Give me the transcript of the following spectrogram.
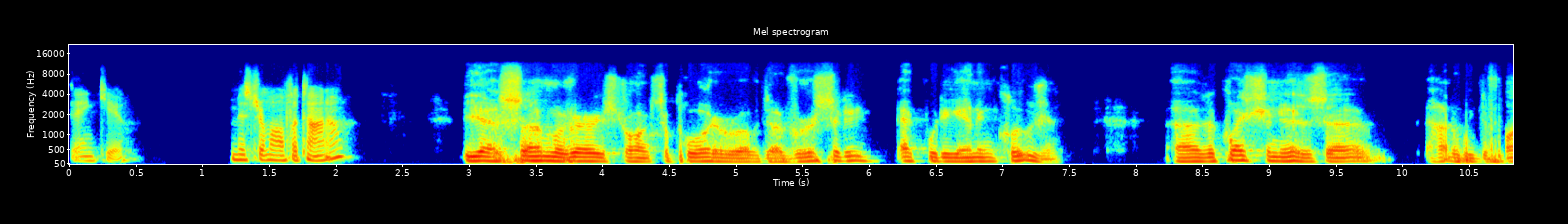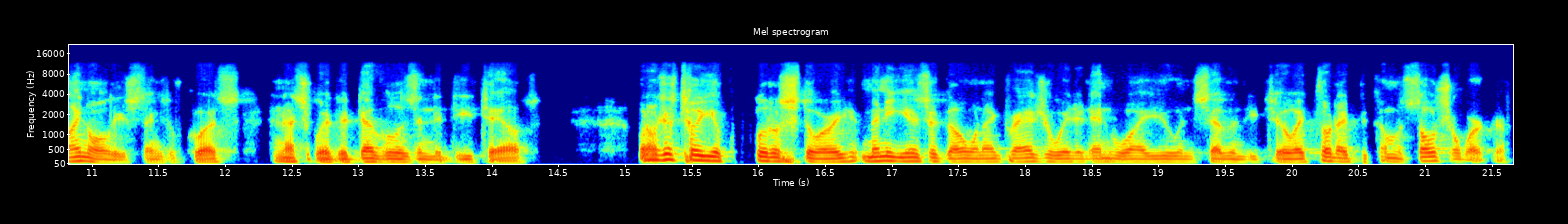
Thank you. Mr. Malfitano? Yes, I'm a very strong supporter of diversity, equity, and inclusion. Uh, the question is, uh, how do we define all these things, of course? And that's where the devil is in the details. But I'll just tell you a little story. Many years ago, when I graduated NYU in 72, I thought I'd become a social worker.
